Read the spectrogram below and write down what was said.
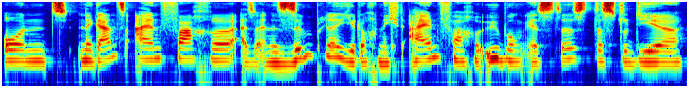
Und eine ganz einfache, also eine simple, jedoch nicht einfache Übung ist es, dass du dir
